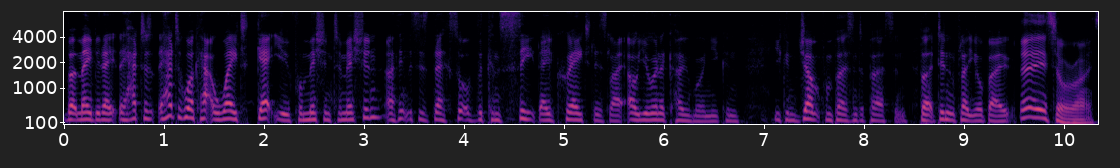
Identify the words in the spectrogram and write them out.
But maybe they, they had to they had to work out a way to get you from mission to mission. I think this is the sort of the conceit they've created is like, oh, you're in a coma and you can you can jump from person to person, but didn't float your boat. It's all right.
